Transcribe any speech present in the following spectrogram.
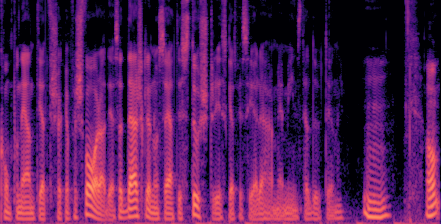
komponent i att försöka försvara det. Så där skulle jag nog säga att det är störst risk att vi ser det här med inställd utdelning. Mm. Ja,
